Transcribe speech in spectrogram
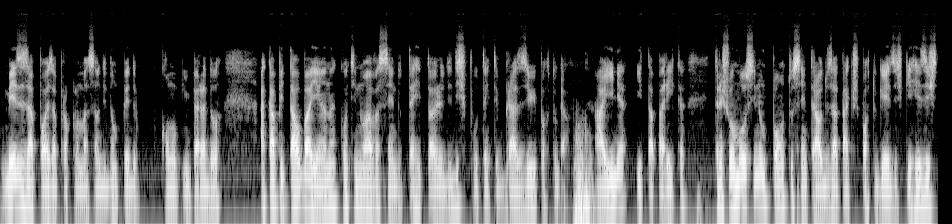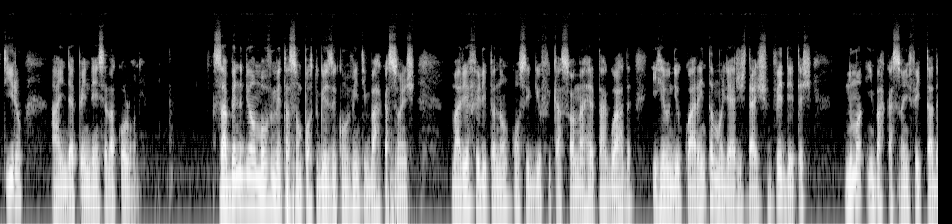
Meses após a proclamação de Dom Pedro como imperador, a capital baiana continuava sendo território de disputa entre Brasil e Portugal. A ilha Itaparica transformou-se num ponto central dos ataques portugueses que resistiram à independência da colônia. Sabendo de uma movimentação portuguesa com 20 embarcações, Maria Filipa não conseguiu ficar só na retaguarda e reuniu 40 mulheres das vedetas numa embarcação enfeitada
